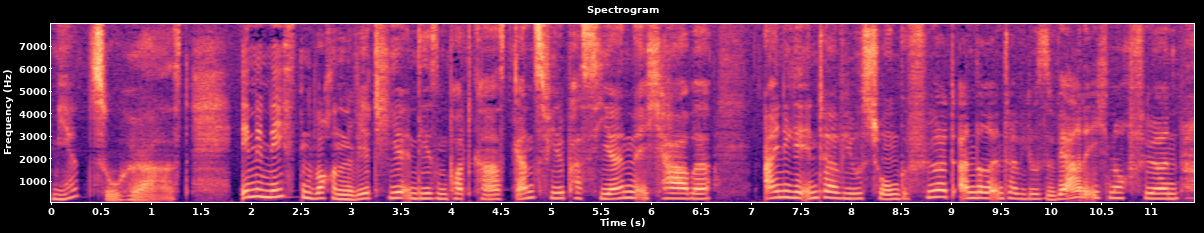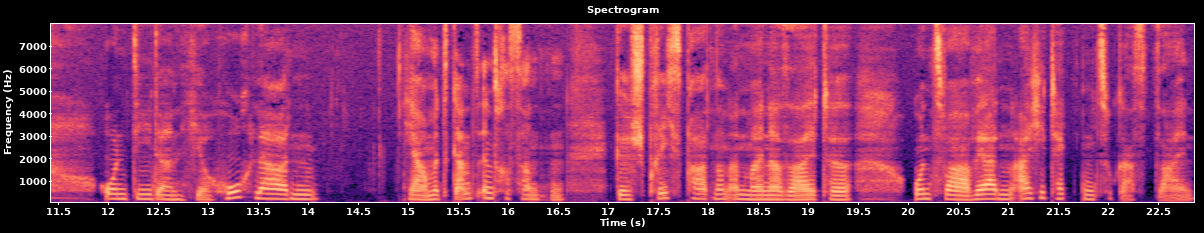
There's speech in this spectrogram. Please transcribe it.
mir zuhörst. In den nächsten Wochen wird hier in diesem Podcast ganz viel passieren. Ich habe einige Interviews schon geführt, andere Interviews werde ich noch führen und die dann hier hochladen. Ja, mit ganz interessanten Gesprächspartnern an meiner Seite und zwar werden Architekten zu Gast sein.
